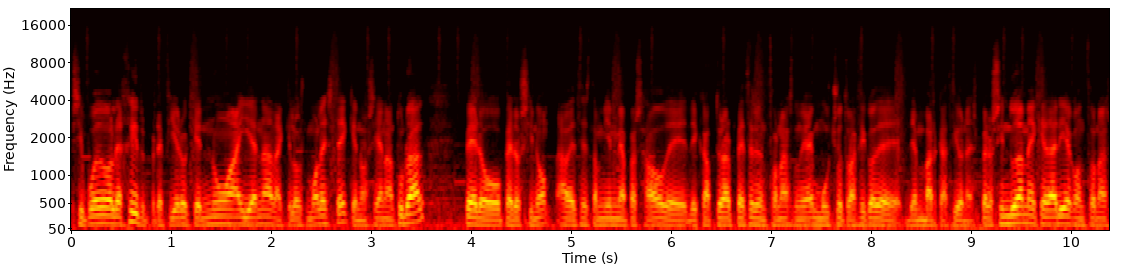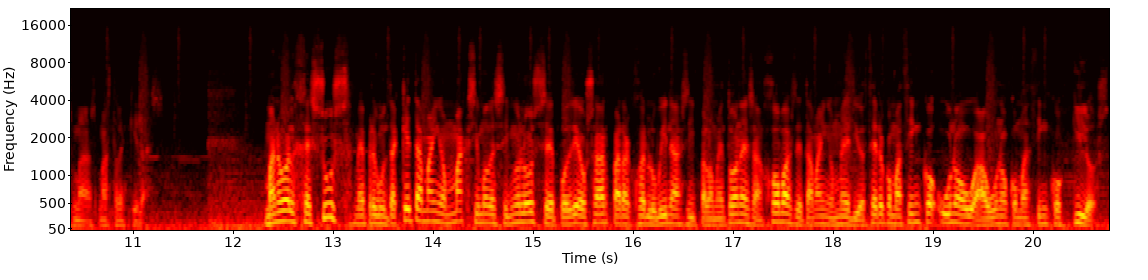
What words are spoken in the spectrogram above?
si puedo elegir, prefiero que no haya nada que los moleste, que no sea natural, pero, pero si no, a veces también me ha pasado de, capturar peces en zonas donde hay mucho tráfico de, de embarcaciones, pero sin duda me quedaría con zonas más, más tranquilas. Manuel Jesús me pregunta qué tamaño máximo de señuelos se podría usar para coger lubinas y palometones, anjovas de tamaño medio, 0,5, 1 a 1,5 kilos.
